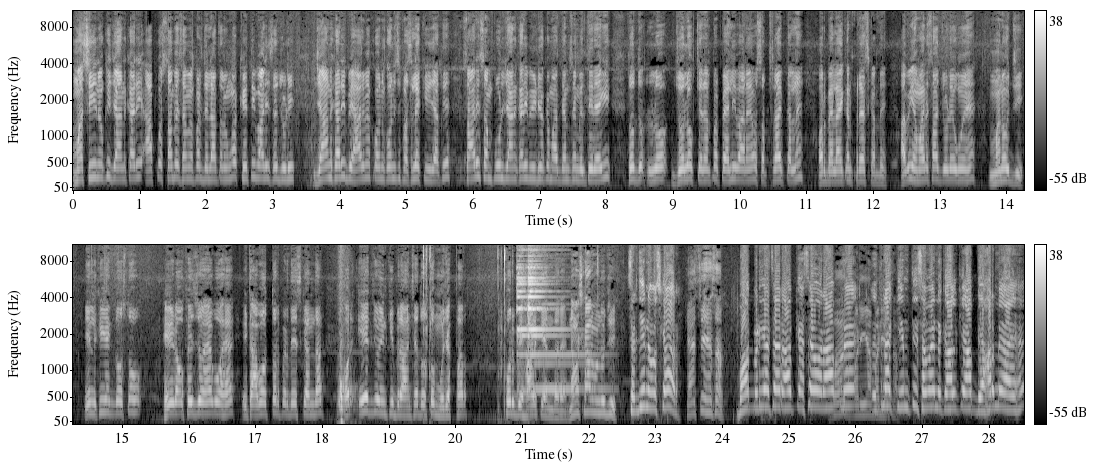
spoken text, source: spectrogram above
मशीनों की जानकारी आपको समय समय पर दिलाता रहूँगा। खेती बाड़ी से जुड़ी जानकारी बिहार में कौन कौन सी फ़सलें की जाती है सारी संपूर्ण जानकारी वीडियो के माध्यम से मिलती रहेगी। तो लो, जो लोग चैनल पर पहली बार आए वो सब्सक्राइब कर लें और बेलाइकन प्रेस कर दें। अभी हमारे साथ जुड़े हुए हैं मनोज जी। इनकी एक दोस्तों हेड ऑफ़िस जो है वो है इटावा उत्तर प्रदेश के अंदर और एक जो इनकी ब्रांच है दोस्तों मुजफ्फरपुर बिहार के अंदर है। नमस्कार मनोज जी। सर जी नमस्कार। कैसे हैं सर? बहुत बढ़िया सर आप कैसे और आपने में इतना कीमती समय निकाल के आप बिहार में आए हैं।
